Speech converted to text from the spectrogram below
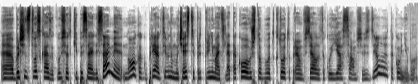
большинство сказок вы все-таки писали сами, но как бы при активном участии предпринимателя. А такого, чтобы вот кто-то прям взял и такой, я сам все сделаю, такого не было.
